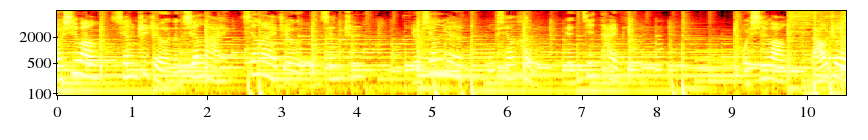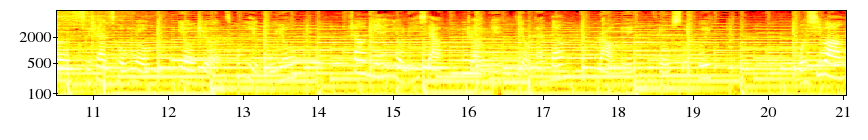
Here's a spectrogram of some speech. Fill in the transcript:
我希望相知者能相爱，相爱者能相知，有相怨无相恨，人间太平。我希望老者慈善从容，幼者聪颖无忧，少年有理想，壮年有担当，老年有所归。我希望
